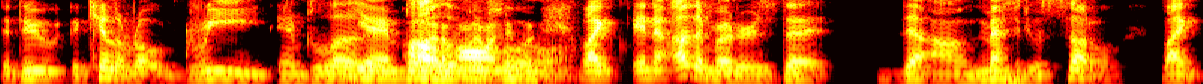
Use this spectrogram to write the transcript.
the dude, the killer wrote greed and blood, yeah, and blood all over the the floor. floor. Like in the other murders, the the um message was subtle. Like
